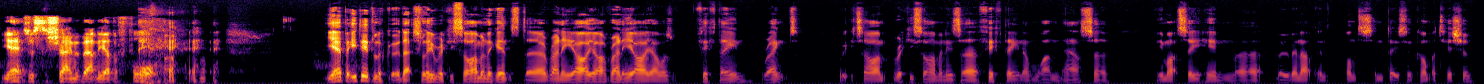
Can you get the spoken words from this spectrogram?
Yeah, it's just a shame about the other four. Yeah, but he did look good actually. Ricky Simon against uh, Rani Yahya. Rani Yahya was 15 ranked. Ricky, Sim- Ricky Simon is uh, 15 and one now, so you might see him uh, moving up in, onto some decent competition.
